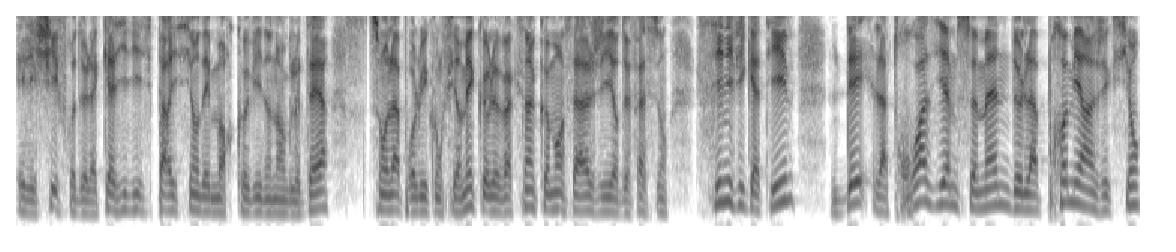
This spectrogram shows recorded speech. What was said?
Et les chiffres de la quasi-disparition des morts Covid en Angleterre sont là pour lui confirmer que le vaccin commence à agir de façon significative dès la troisième semaine de la première injection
